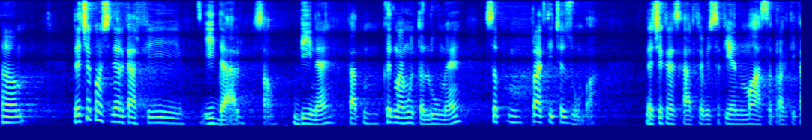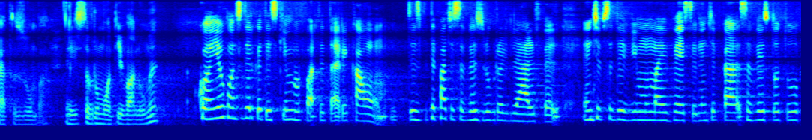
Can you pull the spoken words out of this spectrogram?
Um, De ce consider că ar fi ideal sau bine ca cât mai multă lume să practice Zumba? De ce crezi că ar trebui să fie în masă practicată Zumba? Există vreun motiv anume? Co- Eu consider că te schimbă foarte tare ca om. Te, te face să vezi lucrurile altfel. Începi să devii mult mai vesel, începi ca să vezi totul,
